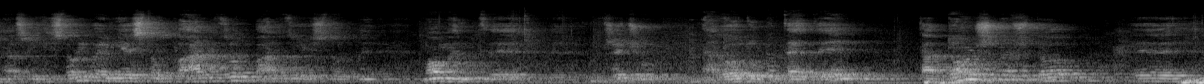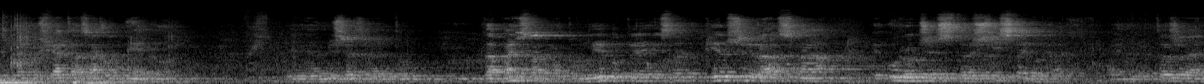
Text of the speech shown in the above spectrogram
w naszej historii, bowiem jest to bardzo, bardzo istotny moment e, e, w życiu narodu wtedy, ta dążność do tego świata zachodniego. Myślę, że tu dla Państwa gratuluję, bo to jestem pierwszy raz na uroczystości z tego kraju. Panie dyrektorze,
